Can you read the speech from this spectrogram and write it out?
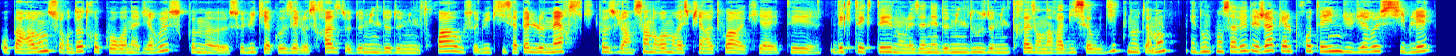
auparavant sur d'autres coronavirus, comme euh, celui qui a causé le SRAS de 2002-2003 ou celui qui s'appelle le MERS, qui cause un syndrome respiratoire et qui a été détecté dans les années 2012-2013 en Arabie saoudite notamment. Et donc on savait déjà quelle protéine du virus ciblé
